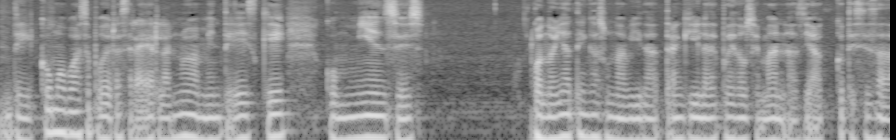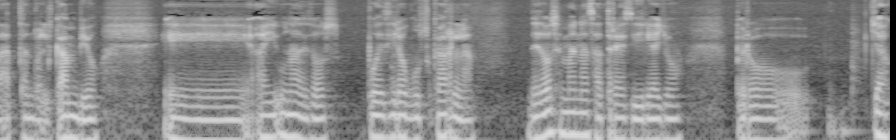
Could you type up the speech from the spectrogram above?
de cómo vas a poder atraerla nuevamente, es que comiences cuando ya tengas una vida tranquila después de dos semanas, ya que te estés adaptando al cambio, eh, hay una de dos, puedes ir a buscarla de dos semanas a tres, diría yo, pero ya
